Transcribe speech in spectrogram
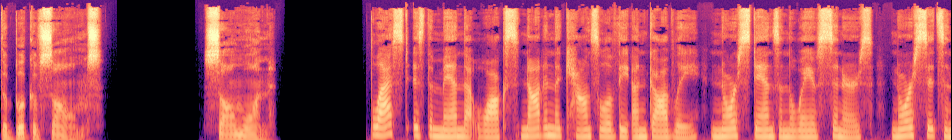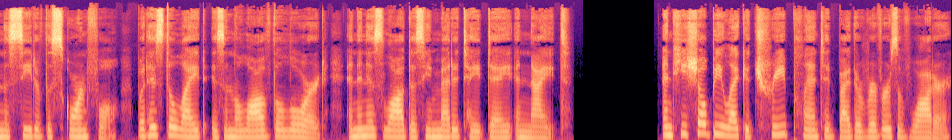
The Book of Psalms. Psalm 1. Blessed is the man that walks not in the counsel of the ungodly, nor stands in the way of sinners, nor sits in the seat of the scornful, but his delight is in the law of the Lord, and in his law does he meditate day and night. And he shall be like a tree planted by the rivers of water,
